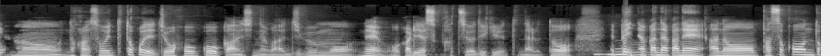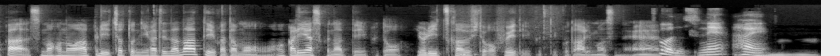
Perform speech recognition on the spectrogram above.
いうん。だからそういったところで情報交換しながら自分もね、わかりやすく活用できるってなると、やっぱりなかなかね、あの、パソコンとかスマホのアプリちょっと苦手だなっていう方もわかりやすくなっていくと、より使う人が増えていくっていうことありますね。そうですね。はい。うん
